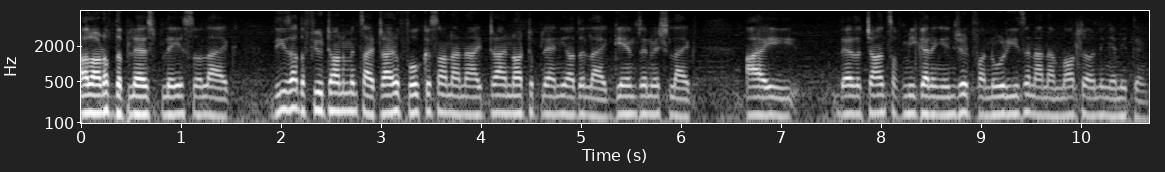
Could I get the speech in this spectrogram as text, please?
a lot of the players play. So like these are the few tournaments I try to focus on and I try not to play any other like games in which like I there's a chance of me getting injured for no reason and I'm not earning anything.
